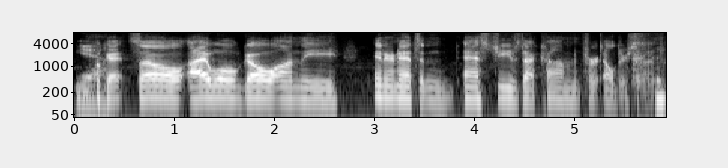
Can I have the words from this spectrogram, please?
Yeah. Okay. So I will go on the internet and ask Jeeves.com for elder sign.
